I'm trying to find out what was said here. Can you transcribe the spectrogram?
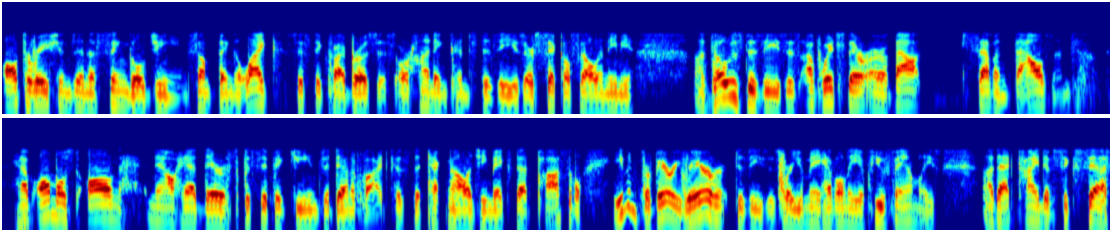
alterations in a single gene, something like cystic fibrosis or Huntington's disease or sickle cell anemia, uh, those diseases, of which there are about 7,000, have almost all now had their specific genes identified because the technology makes that possible. Even for very rare diseases where you may have only a few families, uh, that kind of success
